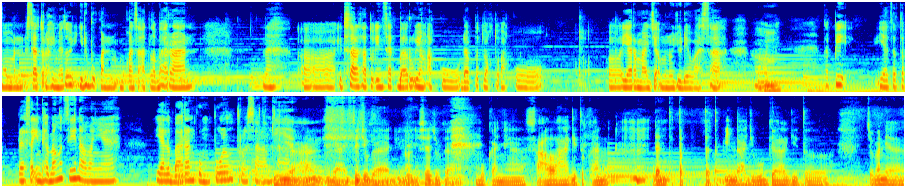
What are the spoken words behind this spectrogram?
momen silaturahimnya tuh jadi bukan bukan saat lebaran. Nah uh, itu salah satu insight baru yang aku dapat waktu aku uh, ya remaja menuju dewasa. Uh, hmm. tapi ya tetap rasa indah banget sih namanya. Ya lebaran kumpul terus salam salam iya ya itu juga di Indonesia juga bukannya salah gitu kan. Dan tetap tetap indah juga gitu. Cuman ya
